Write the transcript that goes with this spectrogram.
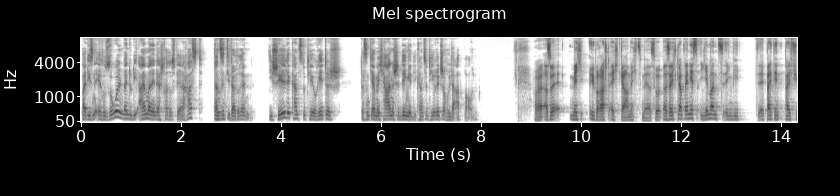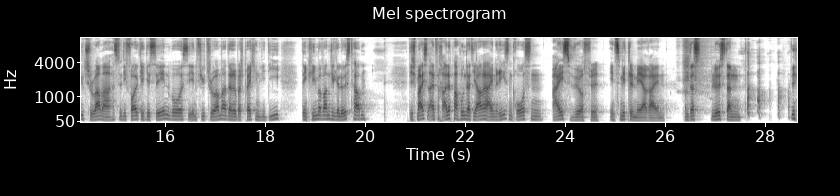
bei diesen Aerosolen, wenn du die einmal in der Stratosphäre hast, dann sind die da drin. Die Schilde kannst du theoretisch, das sind ja mechanische Dinge, die kannst du theoretisch auch wieder abbauen. Also mich überrascht echt gar nichts mehr. So, also ich glaube, wenn jetzt jemand irgendwie äh, bei, den, bei Futurama, hast du die Folge gesehen, wo sie in Futurama darüber sprechen, wie die den Klimawandel gelöst haben. Die schmeißen einfach alle paar hundert Jahre einen riesengroßen Eiswürfel ins Mittelmeer rein. Und das löst dann die,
